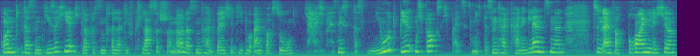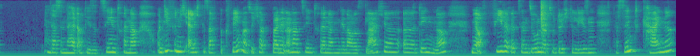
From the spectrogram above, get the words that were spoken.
und das sind diese hier. Ich glaube, das sind relativ klassische, ne? Das sind halt welche, die du einfach so, ja, ich weiß nicht, sind das Nude Birkenstocks? Ich weiß es nicht. Das sind halt keine glänzenden, sind einfach bräunliche. Das sind halt auch diese Zehentrenner und die finde ich ehrlich gesagt bequem. Also ich habe bei den anderen Zehentrennern genau das gleiche äh, Ding. Ne? Mir auch viele Rezensionen dazu durchgelesen. Das sind keine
